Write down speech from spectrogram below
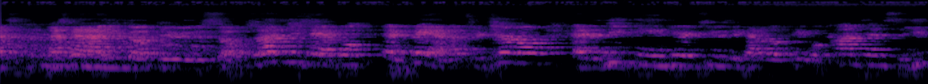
That's, that's how you go through soap. So that's an example. And bam, that's your journal. And neat thing in here too is you got a little table of contents so you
